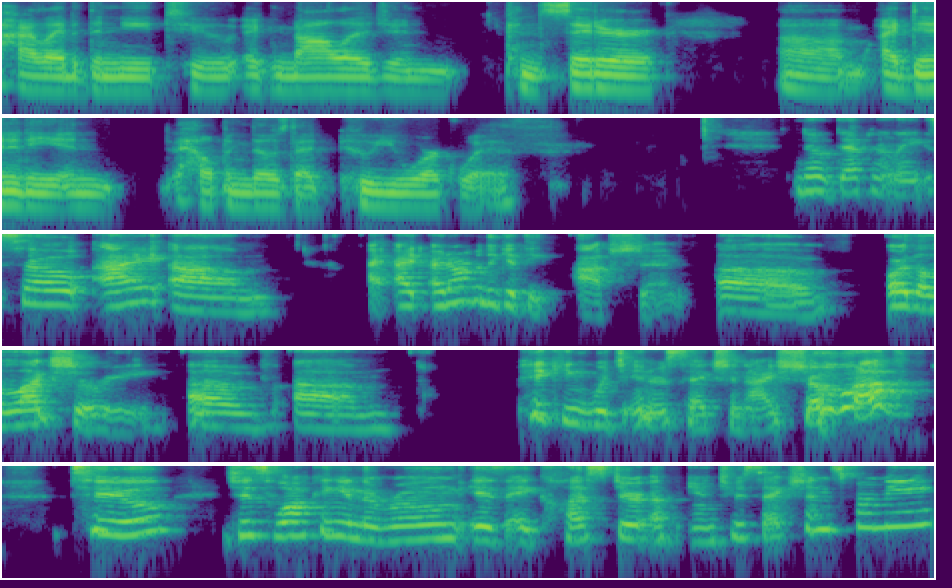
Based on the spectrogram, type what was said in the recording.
highlighted the need to acknowledge and consider um, identity in helping those that who you work with? No, definitely. So I um I, I don't really get the option of or the luxury of um picking which intersection I show up to. Just walking in the room is a cluster of intersections for me.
